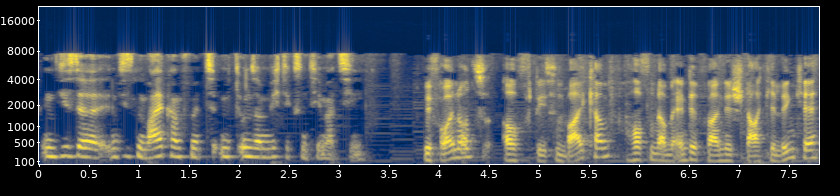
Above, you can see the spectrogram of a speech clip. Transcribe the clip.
in diese, in diesen Wahlkampf mit, mit unserem wichtigsten Thema ziehen. Wir freuen uns auf diesen Wahlkampf, hoffen am Ende für eine starke Linke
